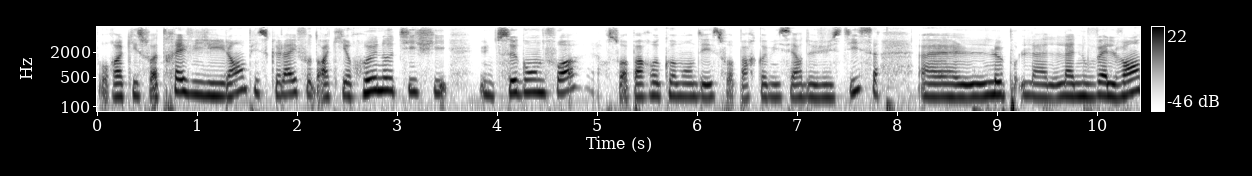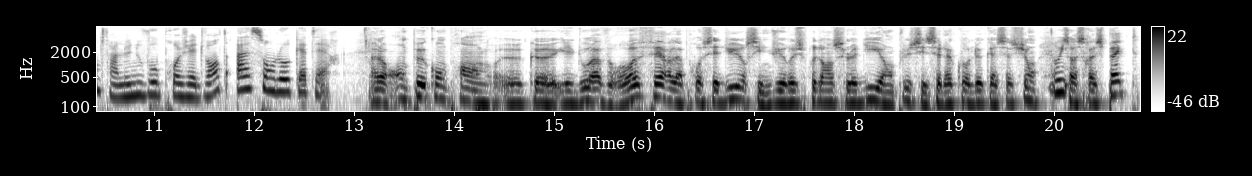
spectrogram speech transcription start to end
Il faudra qu'il soit très vigilant puisque là, il faudra qu'il renotifie une seconde fois soit par recommandé, soit par commissaire de justice, euh, la, nouvelle vente, enfin le nouveau projet de vente à son locataire. Alors, on peut comprendre euh, qu'ils doivent refaire la procédure si une jurisprudence le dit. En plus, si c'est la Cour de cassation, ça se respecte.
